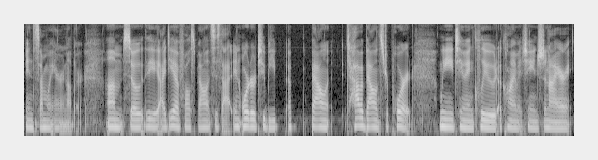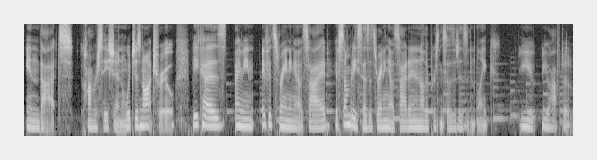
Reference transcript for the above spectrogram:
in some way or another. Um, so the idea of false balance is that in order to be a balance, to have a balanced report, we need to include a climate change denier in that conversation, which is not true. Because, I mean, if it's raining outside, if somebody says it's raining outside and another person says it isn't, like, you you have to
